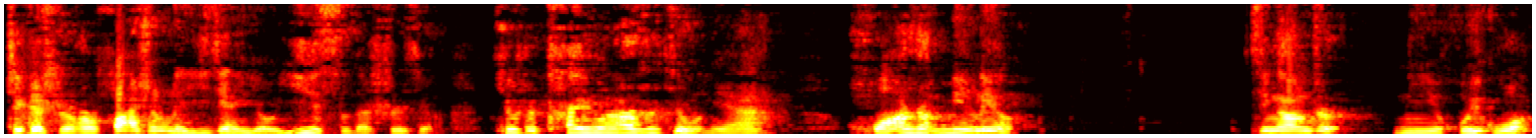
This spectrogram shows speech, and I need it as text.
这个时候发生了一件有意思的事情，就是开元二十九年，皇上命令金刚智你回国。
